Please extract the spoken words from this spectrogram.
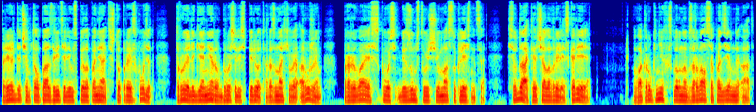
Прежде чем толпа зрителей успела понять, что происходит, трое легионеров бросились вперед, размахивая оружием, прорываясь сквозь безумствующую массу к лестнице. «Сюда!» — кричал Аврелий. «Скорее!» Вокруг них словно взорвался подземный ад.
